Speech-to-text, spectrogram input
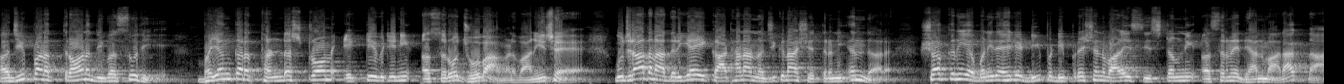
હજી પણ ત્રણ દિવસ સુધી ભયંકર થંડરસ્ટ્રોમ એક્ટિવિટીની અસરો જોવા મળવાની છે. ગુજરાતના દરિયાઈ કાંઠાના નજીકના ક્ષેત્રની અંદર સક્રિય બની રહેલી ડીપ ડિપ્રેશન વાળી સિસ્ટમની અસરને ધ્યાનમાં રાખતા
